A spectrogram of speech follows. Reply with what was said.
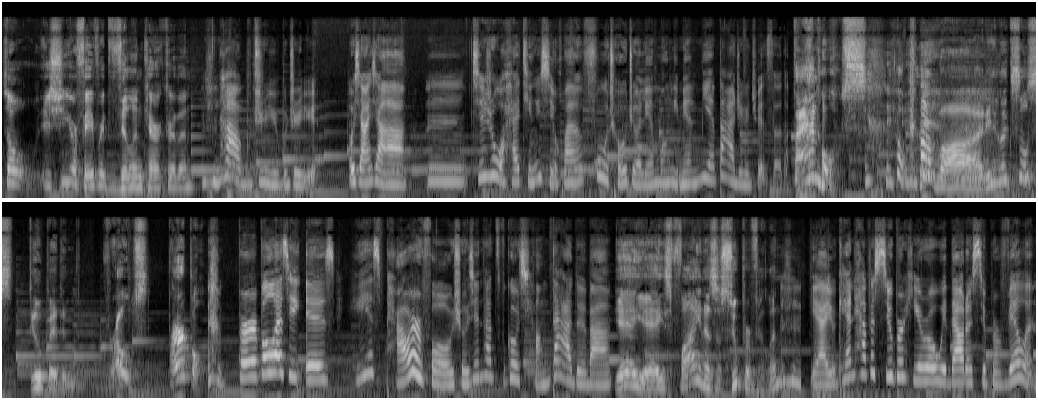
So is she your favorite villain character then？那不至于，不至于。我想一想啊，嗯，其实我还挺喜欢《复仇者联盟》里面灭霸这个角色的。Thanos，come on，he looks so stupid and gross。purple. purple as he is, he is powerful. 首先他足够强大，对吧？Yeah, yeah, he's fine as a supervillain. yeah, you can't have a superhero without a supervillain.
